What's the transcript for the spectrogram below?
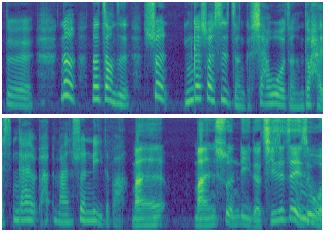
对，那那这样子顺，应该算是整个下卧整个都还是应该还蛮顺利的吧？蛮蛮顺利的。其实这也是我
